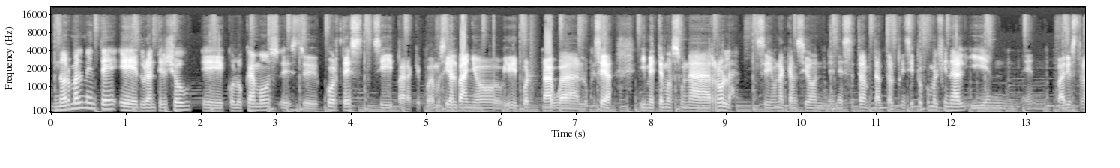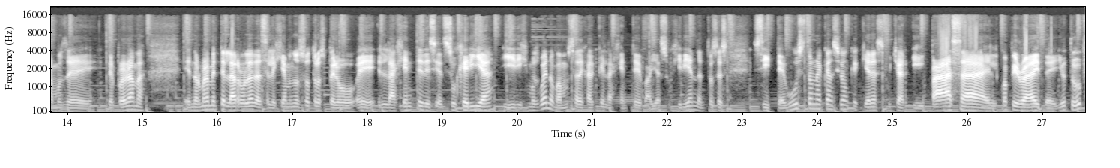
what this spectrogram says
Normalmente eh, durante el show eh, colocamos este, cortes, sí, para que podamos ir al baño, ir por agua, lo que sea, y metemos una rola, sí, una canción en ese tramo, tanto al principio como al final y en, en varios tramos de- del programa. Eh, normalmente las rolas las elegíamos nosotros, pero la gente decía, sugería y dijimos, bueno, vamos a dejar que la gente vaya sugiriendo. Entonces, si te gusta una canción que quieras escuchar y pasa el copyright de YouTube,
